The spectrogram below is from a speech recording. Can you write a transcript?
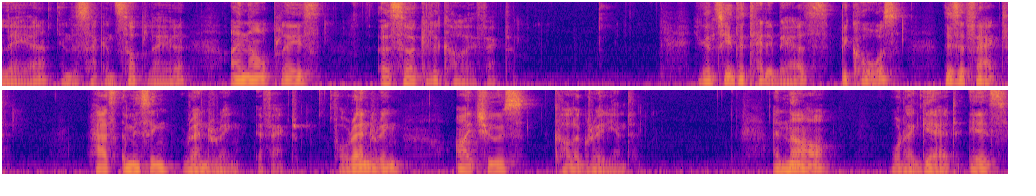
layer, in the second sublayer, I now place a circular color effect. You can see the teddy bears because this effect has a missing rendering effect. For rendering, I choose color gradient. And now what I get is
